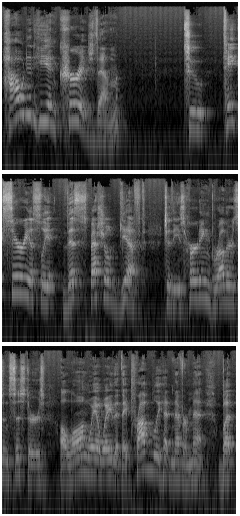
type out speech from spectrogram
how did he encourage them to take seriously this special gift to these hurting brothers and sisters a long way away that they probably had never met, but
